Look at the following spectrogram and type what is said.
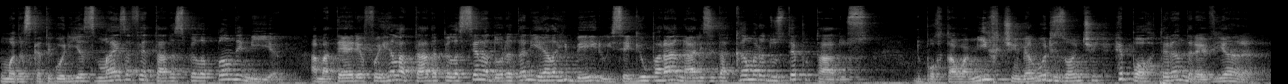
uma das categorias mais afetadas pela pandemia. A matéria foi relatada pela senadora Daniela Ribeiro e seguiu para a análise da Câmara dos Deputados. Do portal Amirte, em Belo Horizonte, repórter André Viana.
